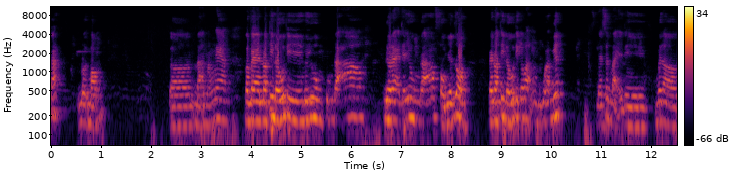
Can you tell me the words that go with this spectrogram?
các đội bóng uh, đã lắng nghe. Còn về loạt thi đấu thì với Hùng cũng đã điều này thế Hùng đã phổ biến rồi. Về loạt thi đấu thì các bạn cũng đã biết. Về sân bảy thì bây giờ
